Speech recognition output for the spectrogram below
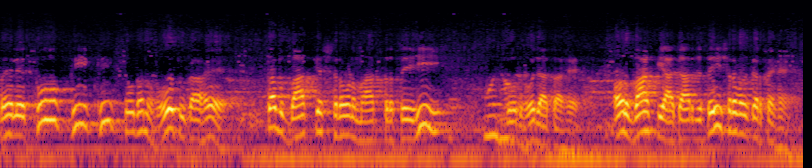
पहले खूब ठीक ठीक शोधन हो चुका है, तब वाक्य श्रवण मात्र से ही बोध हो जाता है। और वाक्य आचार्य से ही श्रवण करते हैं।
